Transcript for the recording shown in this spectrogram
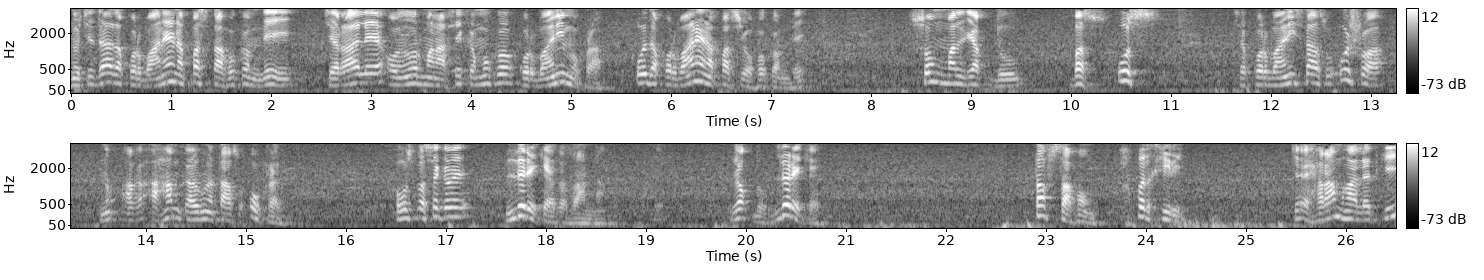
نو چې دا د قربانۍ نه پس دا حکم دی چې رالی او نور مناسک مو کو قرباني مو کړه او د قربانۍ نه پس یو حکم دی ثم ليقدو بس اوس چې قرباني تاسو وشوه نو هغه اهم کارونه تاسو وکړل اوس بس کوي لری کې ته ځان نه یقدو لری کې تفسهم خپل خيري چې احرام حالت کې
